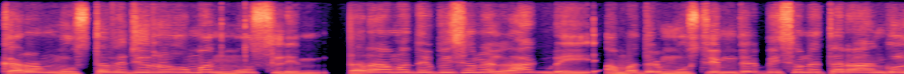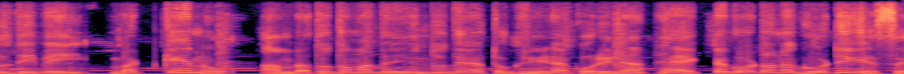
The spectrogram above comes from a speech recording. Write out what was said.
কারণ মুস্তাফিজুর রহমান মুসলিম, তারা আমাদের পিছনে লাগবেই, আমাদের মুসলিমদের পিছনে তারা আঙ্গুল দিবেই। বাট কেন? আমরা তো তোমাদের হিন্দুদের এত ঘৃণা করি না। হ্যাঁ একটা ঘটনা ঘটে গেছে।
